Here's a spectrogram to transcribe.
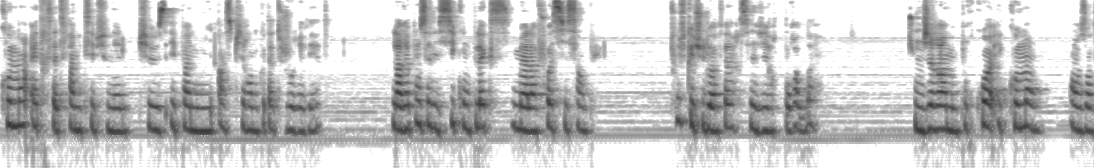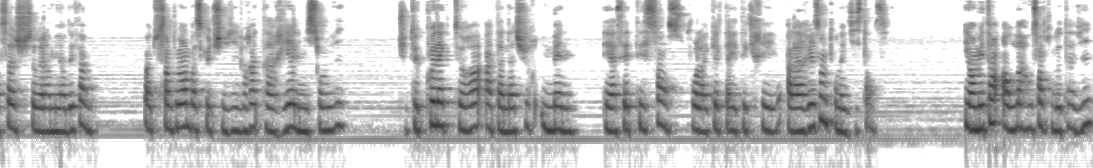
Comment être cette femme exceptionnelle, pieuse, épanouie, inspirante que tu as toujours rêvé être La réponse, elle est si complexe, mais à la fois si simple. Tout ce que tu dois faire, c'est vivre pour Allah. Tu me diras, mais pourquoi et comment? En faisant ça, je serai la meilleure des femmes. Bah, tout simplement parce que tu vivras ta réelle mission de vie. Tu te connecteras à ta nature humaine et à cette essence pour laquelle tu as été créé, à la raison de ton existence. Et en mettant Allah au centre de ta vie,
